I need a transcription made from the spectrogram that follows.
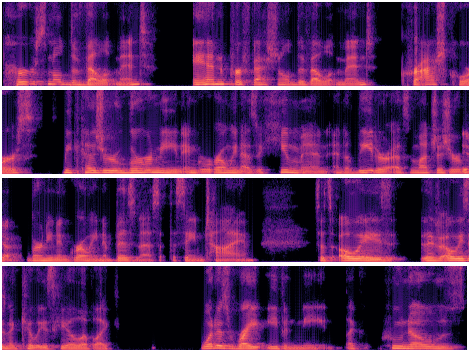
personal development and professional development crash course because you're learning and growing as a human and a leader as much as you're yeah. learning and growing a business at the same time. So it's always there's always an Achilles heel of like what does right even mean? Like who knows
